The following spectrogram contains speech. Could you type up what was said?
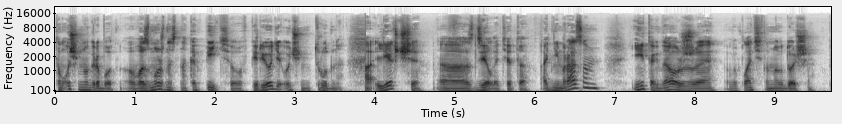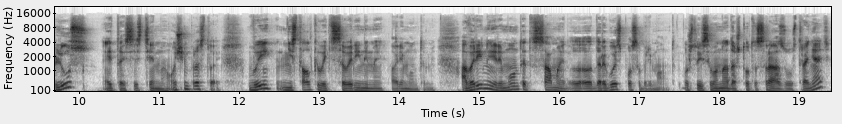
Там очень много работ. Возможность накопить в периоде очень трудно. А Легче э, сделать это одним разом, и тогда уже вы платите намного дольше. Плюс этой системы очень простой. Вы не сталкиваетесь с аварийными ремонтами. Аварийный ремонт – это самый э, дорогой способ ремонта. Потому что если вам надо что-то сразу устранять,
